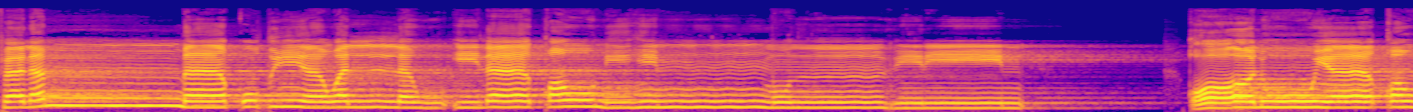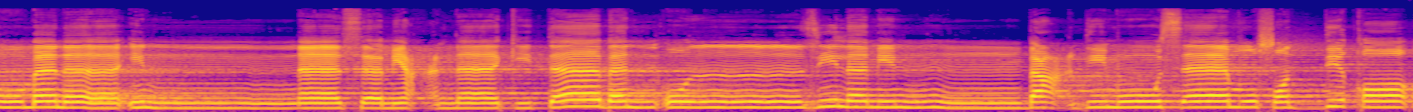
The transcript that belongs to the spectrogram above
فلما قضي ولوا إلى قومهم منذرين قالوا يا قومنا انا سمعنا كتابا انزل من بعد موسى مصدقا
